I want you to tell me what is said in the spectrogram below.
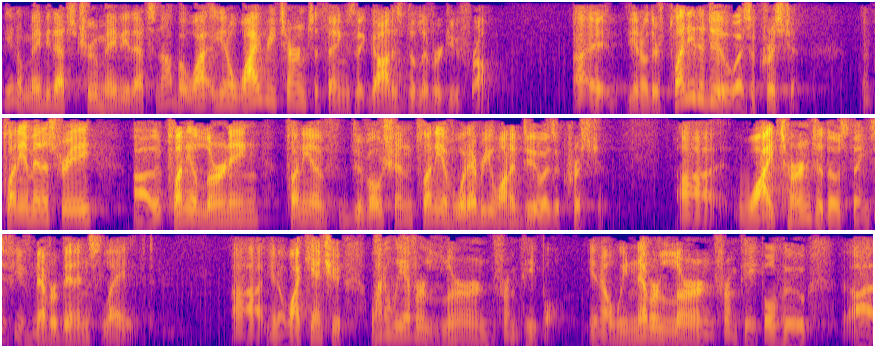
you know maybe that's true, maybe that's not. But why you know why return to things that God has delivered you from? Uh, it, you know, there's plenty to do as a Christian. There's plenty of ministry. Uh, plenty of learning, plenty of devotion, plenty of whatever you want to do as a Christian. Uh, why turn to those things if you've never been enslaved? Uh, you know, why can't you? Why don't we ever learn from people? You know, we never learn from people who uh,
